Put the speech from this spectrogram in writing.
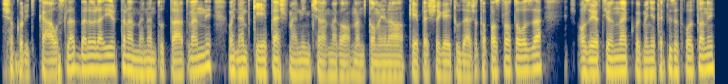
és akkor így káosz lett belőle hirtelen, mert nem tudta átvenni, vagy nem képes, mert nincsen meg a, nem tudom én, a képességei, tudása, tapasztalata hozzá, és azért jönnek, hogy menjetek tüzet oltani,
